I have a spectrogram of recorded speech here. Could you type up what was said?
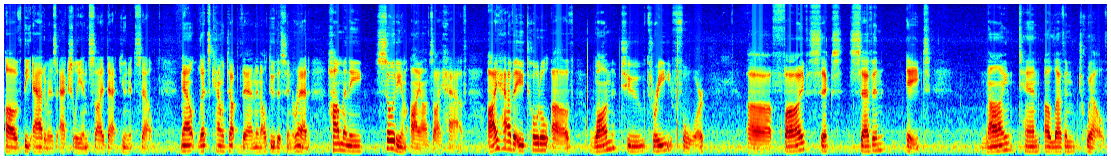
of the atom is actually inside that unit cell. Now, let's count up then, and I'll do this in red, how many sodium ions I have. I have a total of one, two, three, four, uh, five, six, seven, eight, 9, 10, 11, 12.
